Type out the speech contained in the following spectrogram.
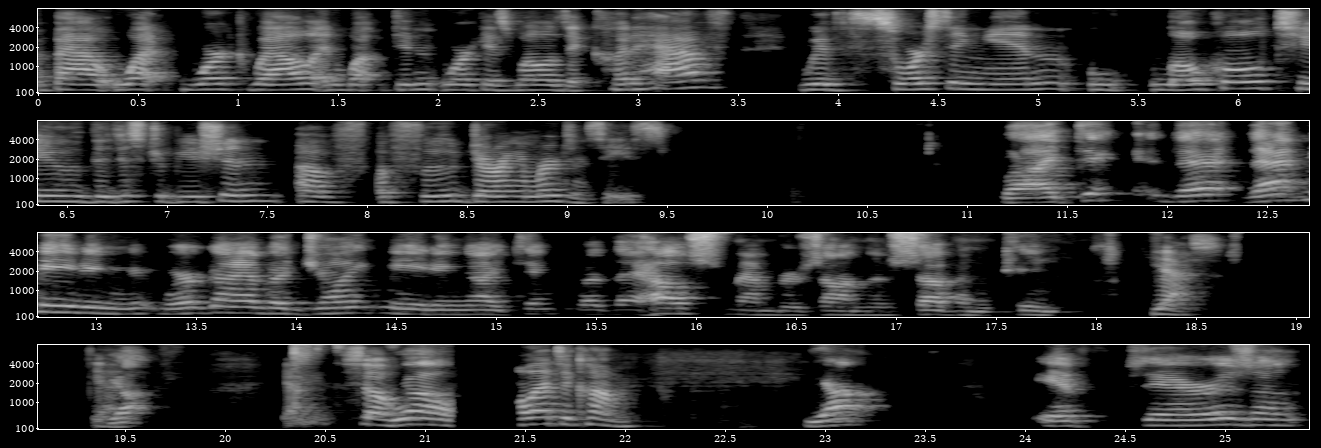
about what worked well and what didn't work as well as it could have with sourcing in local to the distribution of, of food during emergencies? Well, I think that that meeting, we're going to have a joint meeting, I think, with the House members on the 17th. Yes. Yes. Yeah. Yeah. So Well, all that to come. yeah, if there isn't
